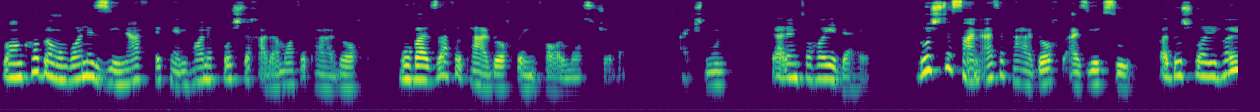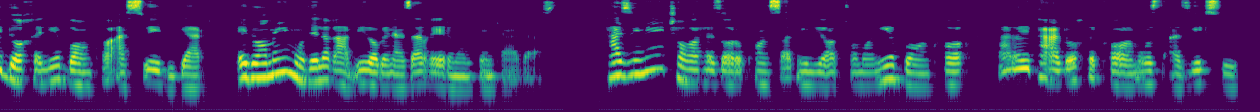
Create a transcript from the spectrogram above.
بانک ها به عنوان زینفع پنهان پشت خدمات پرداخت موظف پرداخت این کارمزد شدند. اکنون در انتهای دهه رشد صنعت پرداخت از یک سو و های داخلی ها از سوی دیگر ادامه مدل قبلی را به نظر غیرممکن کرده است. هزینه 4500 میلیارد تومانی بانک ها برای پرداخت کارمزد از یک سو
